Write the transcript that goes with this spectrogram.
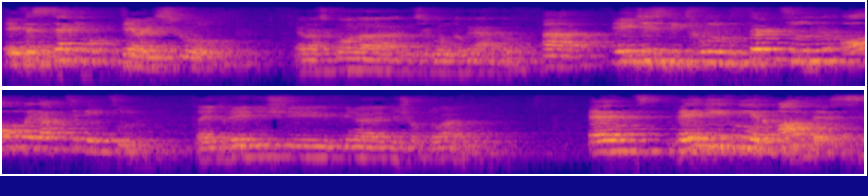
It's a secondary school, È una scuola di secondo grado, uh, ages between 13 all the way up to 18. dai 13 fino ai 18 anni. And they gave me an office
